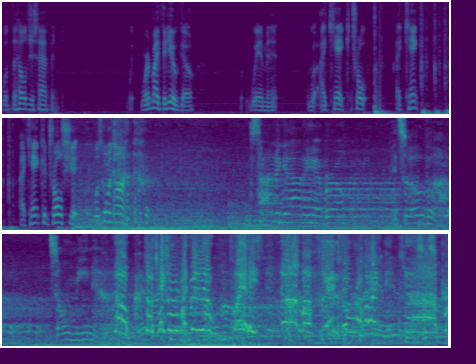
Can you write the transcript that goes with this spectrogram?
What the hell just happened? Where'd my video go? Wait a minute. I can't control... I can't... I can't control shit. What's going on? It's time to get out of here, bro. It's over. It's all me now. No! I Don't take over my video! Please! No! Kid Amusement Leroy!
